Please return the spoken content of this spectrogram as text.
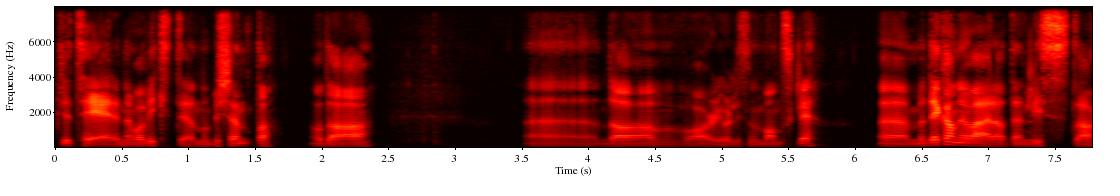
kriteriene var viktigere enn å bli kjent, da. Og da uh, Da var det jo liksom vanskelig. Men det kan jo være at den lista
